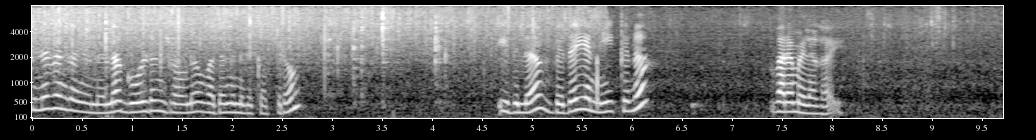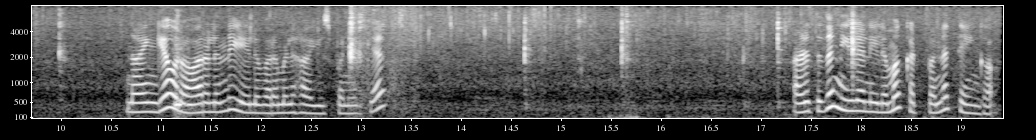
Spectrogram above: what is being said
சின்ன வெங்காயம் நல்லா கோல்டன் ப்ரௌனாக வதங்கினதுக்கப்புறம் இதில் விதையை நீக்கின வரமிளகாய். நான் இங்கே ஒரு ஆறுலேருந்து ஏழு வரமிளகாய் யூஸ் பண்ணியிருக்கேன். அடுத்தது நீல நீளமாக கட் பண்ண தேங்காய்.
